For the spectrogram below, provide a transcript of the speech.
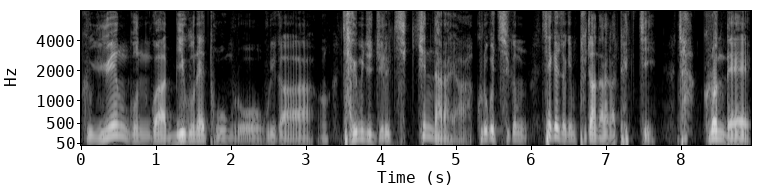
그 유엔군과 미군의 도움으로 우리가 어? 자유민주주의를 지킨 나라야. 그리고 지금 세계적인 부자 나라가 됐지. 자, 그런데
